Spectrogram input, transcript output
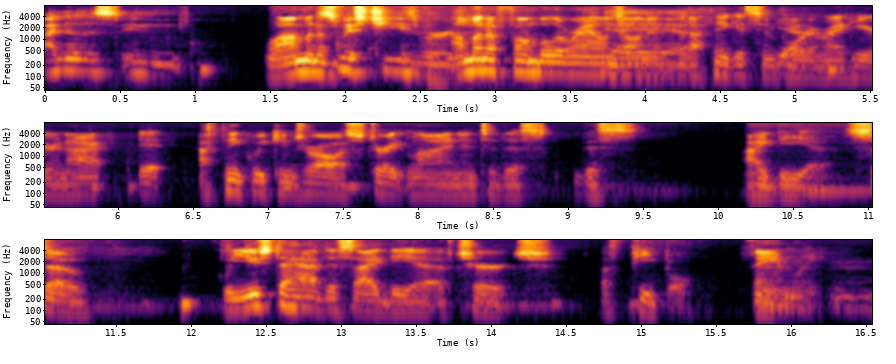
I know this in well, I'm gonna Swiss cheese version. I'm gonna fumble around Yeah, on yeah, it, yeah. but I think it's important right here, and I it I think we can draw a straight line into this this idea. So we used to have this idea of church, of people, family, Mhm.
